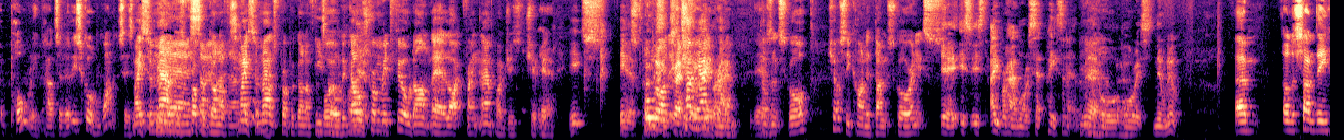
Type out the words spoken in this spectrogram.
Appalling, Hudson. Have he scored once? Isn't Mason he? Mount Yeah, has proper gone like off. that. Mason Mount's proper gone off the He's boil. The goals a- from midfield aren't there like Frank Lampard's chipping. Yeah. It's it's put all on. It's pressure Tammy. Abraham Yeah. doesn't score. Chelsea kind of don't score, and it's Yeah, it's, it's Abraham or a set piece, isn't it? At the minute, Yeah. or, or it's nil nil. Um, on the Sunday,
